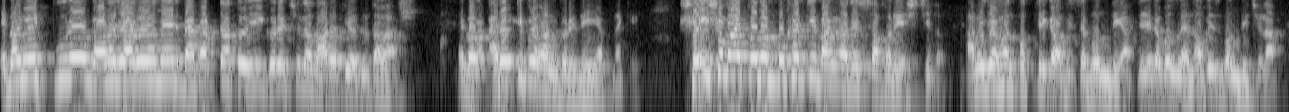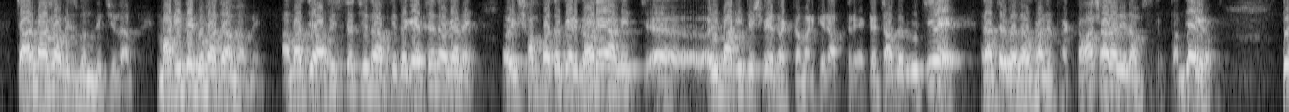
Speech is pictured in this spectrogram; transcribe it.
এবং এই পুরো গণজাগরণের ব্যাপারটা তৈরি করেছিল ভারতীয় দূতাবাস। এবং আরেকটি প্রমাণ করে দেই আপনাকে। সেই সময় প্রণব মুখার্জি বাংলাদেশ সফরে এসেছিল। আমি যখন পত্রিকা অফিসে বন্দি, আপনি যেটা বললেন অফিস বন্দি ছিলাম, চার মাস অফিস বন্দি ছিলাম, মাটিতে ঘুমাতাম আমি। আমার যে অফিসটা ছিল, আপনি তো গেছেন ওখানে। ওই সম্পাদকের ঘরে আমি ওই মাটিতে শুয়ে থাকতাম আর কি রাত্রে। একটা চাদর বিছিয়ে রাতের বেলা ওখানে থাকতাম আর সারাদিন অফিস করতাম। যাই হোক। তো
